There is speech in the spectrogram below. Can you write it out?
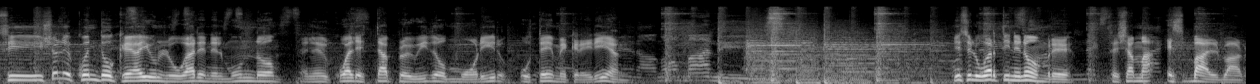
Si yo les cuento que hay un lugar en el mundo en el cual está prohibido morir, ¿ustedes me creerían? Y ese lugar tiene nombre, se llama Svalbard.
